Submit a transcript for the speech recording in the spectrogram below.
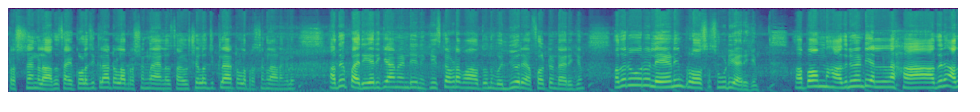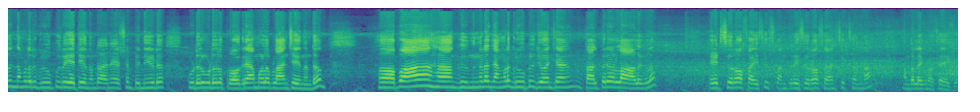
പ്രശ്നങ്ങൾ അത് സൈക്കോളജിക്കലായിട്ടുള്ള പ്രശ്നങ്ങളായാലും സോഷ്യോളജിക്കലായിട്ടുള്ള പ്രശ്നങ്ങളാണെങ്കിലും അത് പരിഹരിക്കാൻ വേണ്ടി നിക്കീസ്കയുടെ ഭാഗത്തുനിന്ന് വലിയൊരു എഫേർട്ട് ഉണ്ടായിരിക്കും. അതൊരു ഒരു ലേണിംഗ് പ്രോസസ്സ് കൂടിയായിരിക്കും. അപ്പം അതിനുവേണ്ടി എല്ലാ അതിന് അത് നമ്മളൊരു ഗ്രൂപ്പ് ക്രിയേറ്റ് ചെയ്യുന്നുണ്ട്. അതിനുശേഷം പിന്നീട് കൂടുതൽ കൂടുതൽ പ്രോഗ്രാമുകൾ പ്ലാൻ ചെയ്യുന്നുണ്ട്. അപ്പോൾ ആ, നിങ്ങളുടെ ഞങ്ങളുടെ ഗ്രൂപ്പിൽ ജോയിൻ ചെയ്യാൻ താല്പര്യമുള്ള ആളുകൾ eight zero five six one three zero seven six എന്ന നമ്പറിലേക്ക് മെസ്സേജ് അയക്കും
